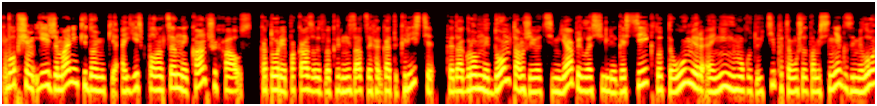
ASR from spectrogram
В общем, есть же маленькие домики, а есть полноценный country house, которые показывают в экранизациях Агаты Кристи, когда огромный дом, там живет семья, пригласили гостей, кто-то умер, и они не могут уйти, потому что там снег замело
